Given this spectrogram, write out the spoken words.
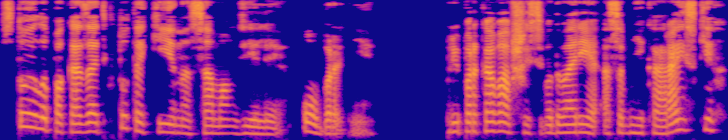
стоило показать, кто такие на самом деле оборотни. Припарковавшись во дворе особняка райских,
